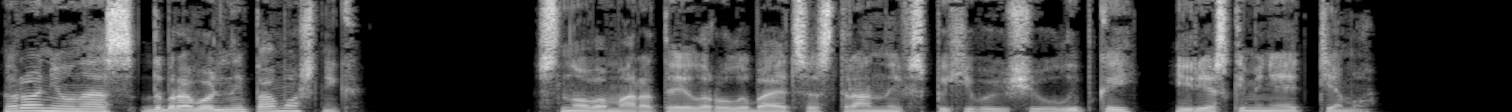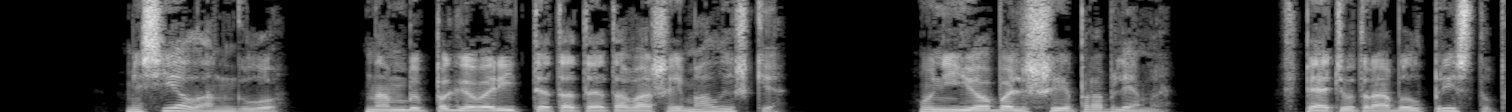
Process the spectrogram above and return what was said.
Ронни у нас добровольный помощник. Снова Мара Тейлор улыбается странной вспыхивающей улыбкой и резко меняет тему. «Месье Ланглу, нам бы поговорить тет-а-тет -тет о вашей малышке. У нее большие проблемы. В пять утра был приступ.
